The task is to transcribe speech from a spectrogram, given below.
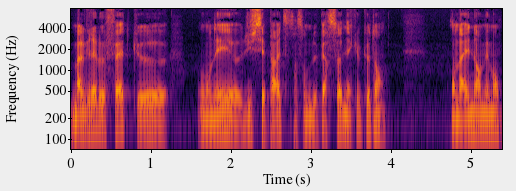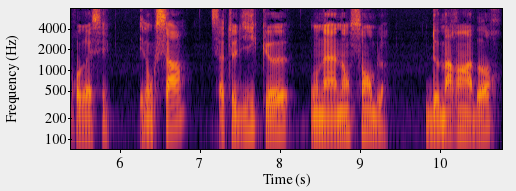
malgré le fait que euh, on ait euh, dû se séparer de certain nombre de personnes il y a quelques temps. On a énormément progressé. Et donc ça, ça te dit que on a un ensemble de marins à bord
